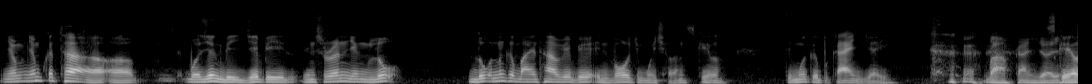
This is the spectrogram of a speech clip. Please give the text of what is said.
ខ្ញុំខ្ញុំគិតថាអឺអឺបើយើងនិយាយពី insurance យើងលក់លក់ហ្នឹងគឺបានថាវាវា involve ជាមួយច្រើន skill ទីមួយគឺបកកែនិយាយបាទការនិយាយ skill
